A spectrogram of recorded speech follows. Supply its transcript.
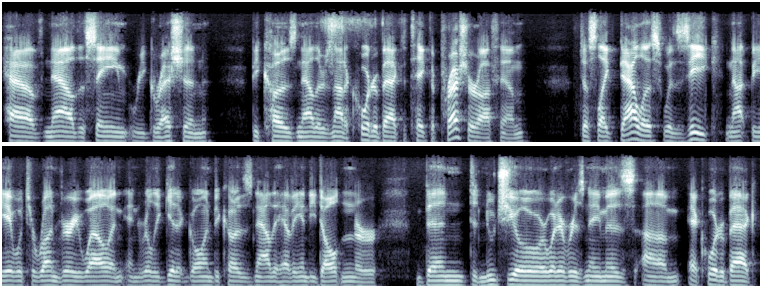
have now the same regression because now there's not a quarterback to take the pressure off him? Just like Dallas with Zeke not be able to run very well and, and really get it going because now they have Andy Dalton or Ben DiNucci or whatever his name is um, at quarterback.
